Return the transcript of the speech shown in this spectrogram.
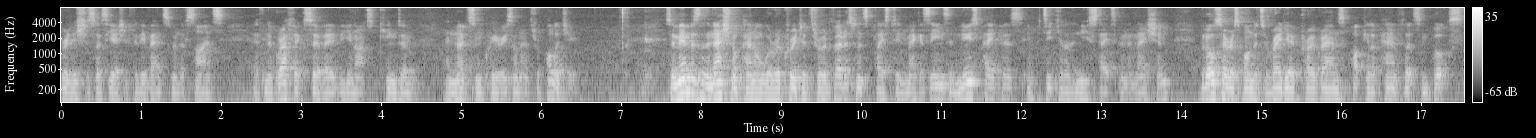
British Association for the Advancement of Science ethnographic survey of the United Kingdom and notes and queries on anthropology. So members of the national panel were recruited through advertisements placed in magazines and newspapers, in particular the New Statesman and Nation, but also responded to radio programs, popular pamphlets and books,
